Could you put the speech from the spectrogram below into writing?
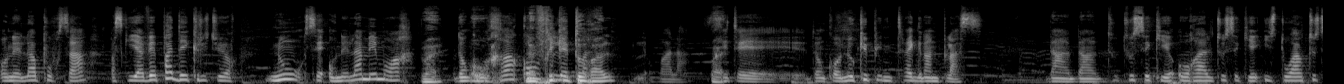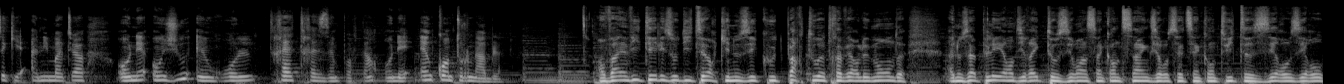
On est là pour ça parce qu'il n'y avait pas d'écriture. Nous, c'est on est la mémoire. Ouais. Donc on raconte. L'Afrique est orale. Voilà. C'était donc on occupe une très grande place dans, tout, ce qui est oral, tout ce qui est histoire, tout ce qui est animateur. On, est, on joue un rôle très, très important. On est incontournable. On va inviter les auditeurs qui nous écoutent partout à travers le monde à nous appeler en direct au 0155 0758 00.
